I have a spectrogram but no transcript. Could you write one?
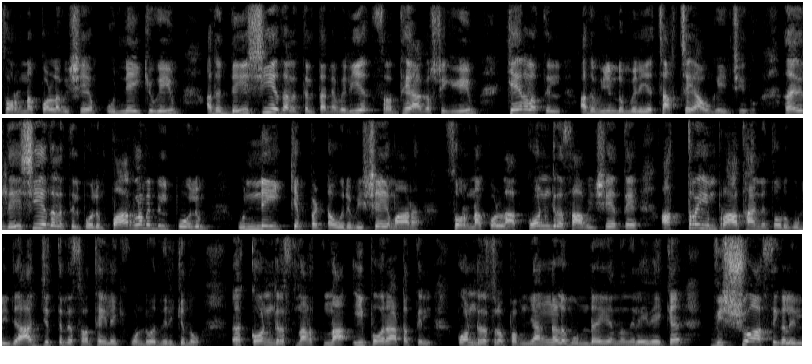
സ്വർണക്കൊള്ള വിഷയം ഉന്നയിക്കുകയും അത് ദേശീയ തലത്തിൽ തന്നെ വലിയ ശ്രദ്ധയാകർഷിക്കുകയും കേരളത്തിൽ അത് വീണ്ടും വലിയ ചർച്ചയാവുകയും ചെയ്തു. അതായത് ദേശീയ തലത്തിൽ പോലും പാർലമെന്റിൽ പോലും ഉന്നയിക്കപ്പെട്ട ഒരു വിഷയമാണ് സ്വർണക്കൊള്ള. കോൺഗ്രസ് ആ വിഷയത്തെ അത്രയും പ്രാധാന്യത്തോടു കൂടി രാജ്യത്തിന്റെ ശ്രദ്ധയിലേക്ക് കൊണ്ടുവന്നിരിക്കുന്നു. കോൺഗ്രസ് നടത്തുന്ന ഈ പോരാട്ടത്തിൽ കോൺഗ്രസിനൊപ്പം ഞങ്ങളുമുണ്ട് എന്ന നിലയിലേക്ക് വിശ്വാസികളിൽ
